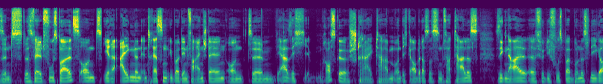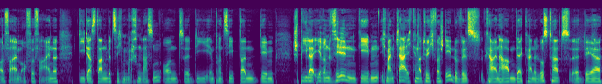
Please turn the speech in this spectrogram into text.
sind des Weltfußballs und ihre eigenen Interessen über den Verein stellen und ähm, ja, sich rausgestreikt haben. Und ich glaube, das ist ein fatales Signal äh, für die Fußball-Bundesliga und vor allem auch für Vereine, die das dann mit sich machen lassen und äh, die im Prinzip dann dem Spieler ihren Willen geben. Ich meine, klar, ich kann natürlich verstehen, du willst keinen haben, der keine Lust hat, äh, der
